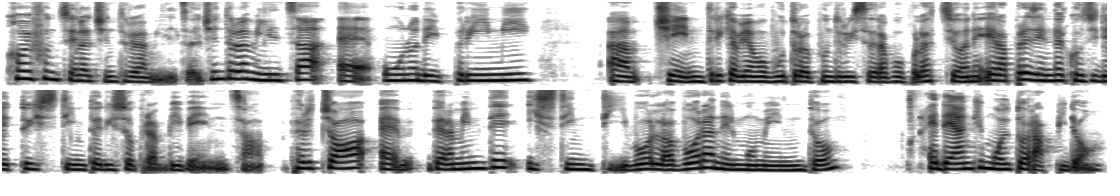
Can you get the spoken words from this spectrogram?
Come funziona il centro della milza? Il centro della milza è uno dei primi um, centri che abbiamo avuto dal punto di vista della popolazione e rappresenta il cosiddetto istinto di sopravvivenza, perciò è veramente istintivo, lavora nel momento ed è anche molto rapido.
